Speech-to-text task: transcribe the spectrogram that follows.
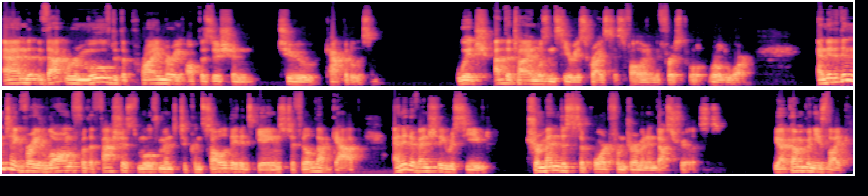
And that removed the primary opposition to capitalism, which at the time was in serious crisis following the First World War. And it didn't take very long for the fascist movement to consolidate its gains to fill that gap and it eventually received tremendous support from German industrialists. You had companies like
